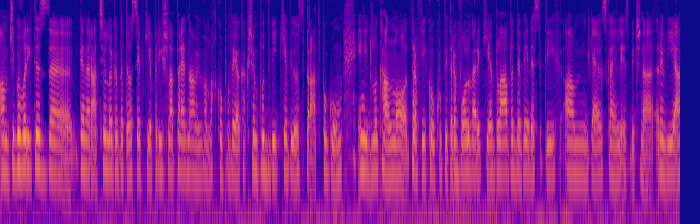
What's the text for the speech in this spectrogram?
Um, če govorite z generacijo LGBT oseb, ki je prišla pred nami, vam lahko povejo, kakšen podvig je bil zbrat pogum in id lokalno trafiko kupiti revolver, ki je bila v 90-ih um, gejska in lesbična revija.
